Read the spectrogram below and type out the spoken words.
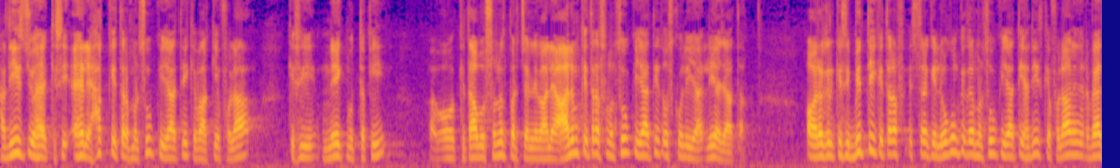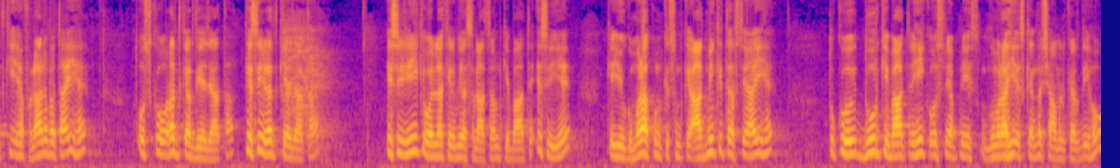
حدیث جو ہے کسی اہل حق کی طرف منسوخ کی جاتی کہ واقعی فلاں، کسی نیک متقی اور کتاب و سنت پر چلنے والے عالم کی طرف منسوخ کی جاتی، تو اس کو لیا لیا جاتا۔ اور اگر کسی بتی کی طرف اس طرح کے لوگوں کی طرف منسوخ کی جاتی ہے، حدیث کے فلاں نے روایت کی ہے، فلاں نے بتائی ہے، تو اس کو رد کر دیا جاتا۔ کس لیے رد کیا جاتا ہے؟ اس لیے کہ وہ اللہ کے نبی صلی اللہ علیہ وسلم کی بات ہے۔ اس لیے کہ یہ گمراہ کن قسم کے آدمی کی طرف سے آئی ہے۔ تو کوئی دور کی بات نہیں کہ اس نے اپنی گمراہی اس کے اندر شامل کر دی ہو،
